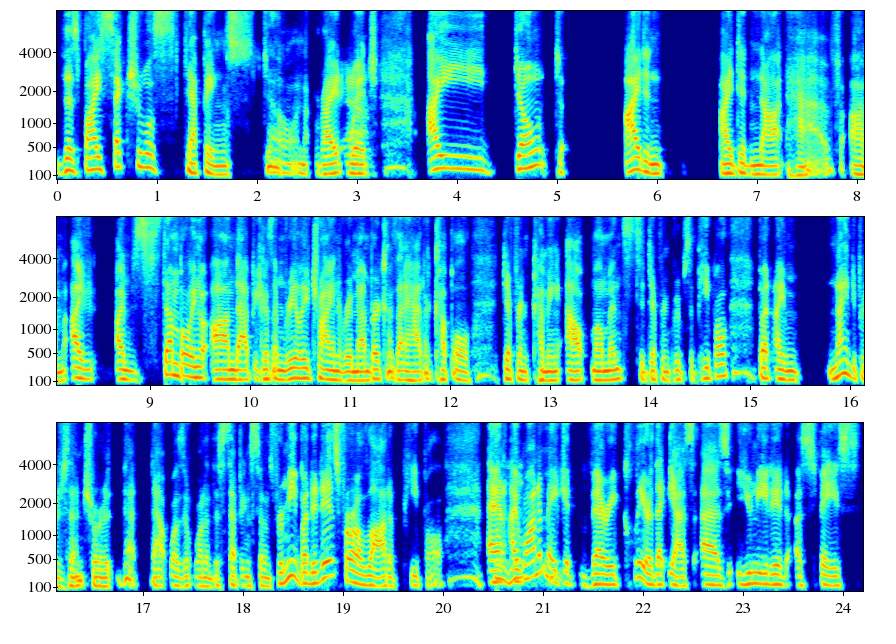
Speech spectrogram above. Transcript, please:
this bisexual stepping stone, right? Yeah. Which I don't, I didn't, I did not have. Um, I I'm stumbling on that because I'm really trying to remember because I had a couple different coming out moments to different groups of people, but I'm 90% sure that that wasn't one of the stepping stones for me, but it is for a lot of people. And I Mhm. want to make it very clear that yes, as you needed a space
